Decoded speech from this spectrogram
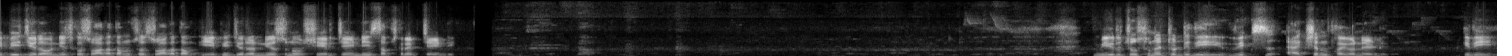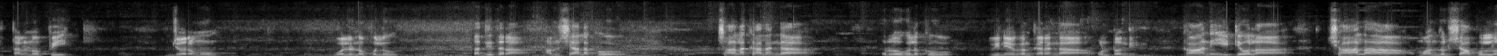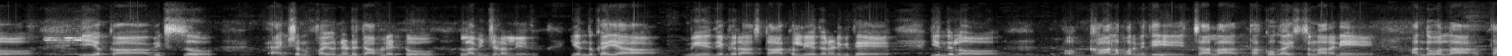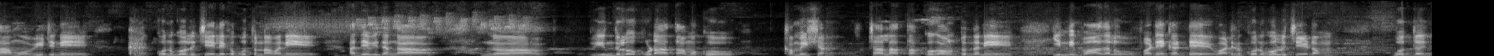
AP zero న్యూస్కు స్వాగతం. సుస్వాగతం. ఏపీ జీరో న్యూస్ను షేర్ చేయండి సబ్స్క్రైబ్ చేయండి. మీరు చూస్తున్నటువంటిది విక్స్ యాక్షన్ ఫైవ్ హండ్రెడ్. ఇది తలనొప్పి జ్వరము ఒళ్ళు నొప్పులు తదితర అంశాలకు చాలా కాలంగా రోగులకు వినియోగకరంగా ఉంటుంది. కానీ ఇటీవల చాలా మందుల షాపుల్లో ఈ యొక్క Vicks action five hundred tablet లభించడం లేదు. ఎందుకయ్యా? మీ దగ్గర స్టాక్ లేదని అడిగితే ఇందులో కాల పరిమితి చాలా తక్కువగా ఇస్తున్నారని అందువల్ల తాము వీటిని కొనుగోలు చేయలేకపోతున్నామని అదేవిధంగా ఇందులో కూడా తమకు కమిషన్ చాలా తక్కువగా ఉంటుందని ఇన్ని బాధలు పడే కంటే వాటిని కొనుగోలు చేయడం వద్దని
